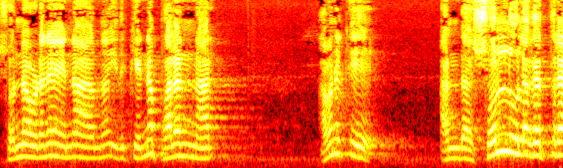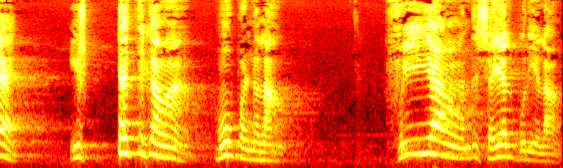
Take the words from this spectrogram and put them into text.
சொன்ன உடனே என்ன இதுக்கு என்ன பலன்னார்? அவனுக்கு அந்த சொல் உலகத்தில் இஷ்டத்துக்கு அவன் மூவ் பண்ணலாம். ஃப்ரீயாக அவன் வந்து செயல் புரியலாம்.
